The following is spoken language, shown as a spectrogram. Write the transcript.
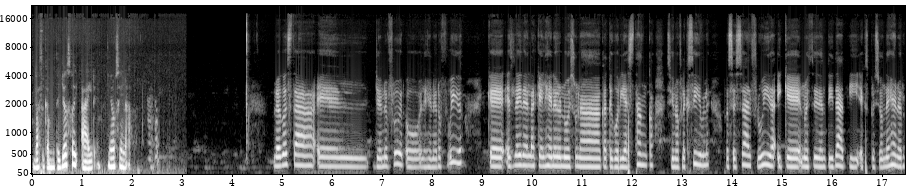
básicamente. Yo soy aire, yo no soy nada. Luego está el gender fluid o el género fluido, que es la idea de la que el género no es una categoría estanca, sino flexible, procesal, fluida y que nuestra identidad y expresión de género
